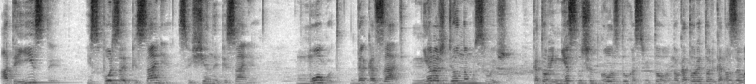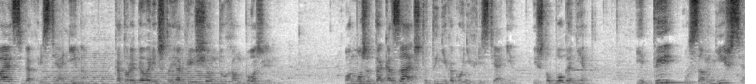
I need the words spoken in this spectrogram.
Атеисты, используя Писание, Священное Писание, могут доказать нерожденному свыше, который не слышит голос Духа Святого, но который только называет себя христианином, который говорит, что я крещен Духом Божьим, он может доказать, что ты никакой не христианин, и что Бога нет. И ты усомнишься,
